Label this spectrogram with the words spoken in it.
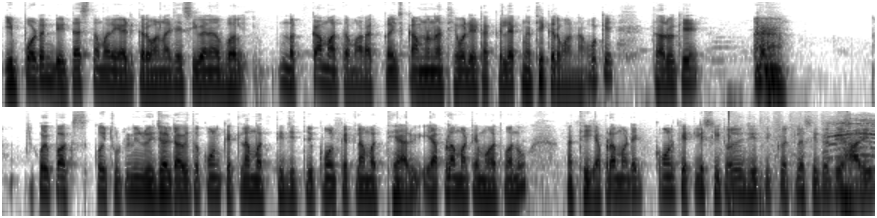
ઇમ્પોર્ટન્ટ ડેટા જ તમારે એડ કરવાના છે, સિવાયના નક્કામાં તમારા કંઈ જ કામના નથી, એવા ડેટા કલેક્ટ નથી કરવાના ઓકે ધારો કે કોઈ પક્ષ, કોઈ ચૂંટણીનું રિઝલ્ટ આવે તો કોણ કેટલા મતથી જીત્યું, કોણ કેટલા મતથી હાર્યું, એ આપણા માટે મહત્ત્વનું નથી. આપણા માટે કોણ કેટલી સીટોથી જીત્યું, કેટલી સીટોથી હાર્યું,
